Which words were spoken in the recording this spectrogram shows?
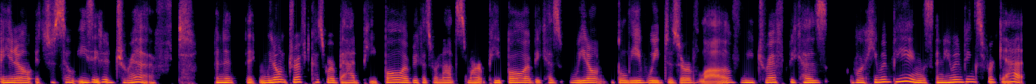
you know, it's just so easy to drift. And it, it, we don't drift because we're bad people or because we're not smart people or because we don't believe we deserve love. We drift because we're human beings and human beings forget.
